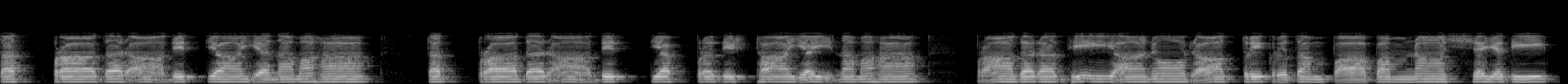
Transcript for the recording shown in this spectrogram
तत्प्रादरादित्याय नमः। तत्प्रादरादित्यप्रतिष्ठायै नमः प्रादरधीयानो रात्रिकृतं पापं नाशयति।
